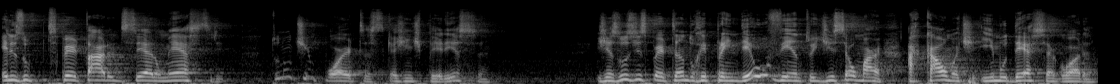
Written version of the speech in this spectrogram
Eles o despertaram e disseram: Mestre, tu não te importas que a gente pereça? Jesus, despertando, repreendeu o vento e disse ao mar: Acalma-te e emudece agora.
